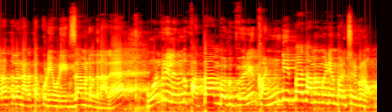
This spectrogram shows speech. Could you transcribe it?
தரத்துல நடத்தக்கூடிய ஒரு எக்ஸாம்ன்றதுனால ஒன்றிலிருந்து பத்தாம் வகுப்பு வரையும் கண்டிப்பா தமிழ் மீடியம் படிச்சிருக்கணும்.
